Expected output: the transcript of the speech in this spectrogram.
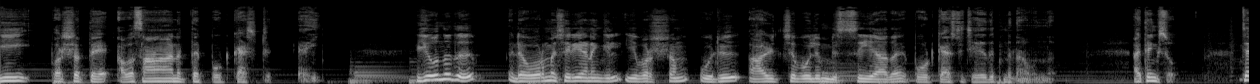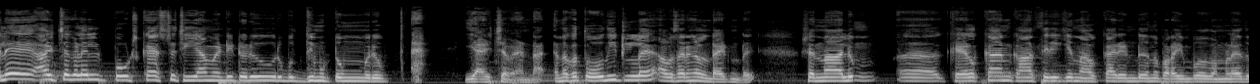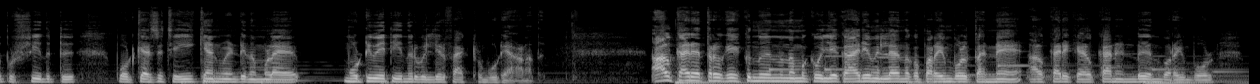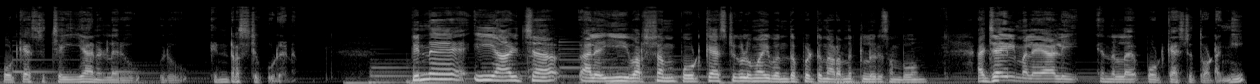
ഈ വർഷത്തെ അവസാനത്തെ പോഡ്കാസ്റ്റ് ആയി. എനിക്ക് തോന്നുന്നത് എന്റെ ഓർമ്മ ശരിയാണെങ്കിൽ ഈ വർഷം ഒരു ആഴ്ച പോലും മിസ് ചെയ്യാതെ പോഡ്കാസ്റ്റ് ചെയ്തിട്ടുണ്ടാവുമെന്ന് ഐ തിങ്ക് സോ ചില ആഴ്ചകളിൽ പോഡ്കാസ്റ്റ് ചെയ്യാൻ വേണ്ടിയിട്ടൊരു ഒരു ബുദ്ധിമുട്ടും ഒരു ഈ ആഴ്ച വേണ്ട എന്നൊക്കെ തോന്നിയിട്ടുള്ള അവസരങ്ങൾ ഉണ്ടായിട്ടുണ്ട്. പക്ഷെ എന്നാലും കേൾക്കാൻ കാത്തിരിക്കുന്ന ആൾക്കാരുണ്ട് എന്ന് പറയുമ്പോൾ നമ്മളെ അത് പുഷ് ചെയ്തിട്ട് പോഡ്കാസ്റ്റ് ചെയ്യിക്കാൻ വേണ്ടി നമ്മളെ മോട്ടിവേറ്റ് ചെയ്യുന്നൊരു വലിയൊരു ഫാക്ടറും കൂടിയാണത്. ആൾക്കാർ എത്ര കേൾക്കുന്നു എന്ന് നമുക്ക് വലിയ കാര്യമില്ല എന്നൊക്കെ പറയുമ്പോൾ തന്നെ ആൾക്കാർ കേൾക്കാനുണ്ട് എന്ന് പറയുമ്പോൾ പോഡ്കാസ്റ്റ് ചെയ്യാനുള്ളൊരു ഒരു ഇൻട്രസ്റ്റ് കൂടിയാണ് പിന്നെ ഈ ആഴ്ച അല്ല ഈ വർഷം പോഡ്കാസ്റ്റുകളുമായി ബന്ധപ്പെട്ട് നടന്നിട്ടുള്ളൊരു സംഭവം അജൈൽ മലയാളി എന്നുള്ള പോഡ്കാസ്റ്റ് തുടങ്ങി.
